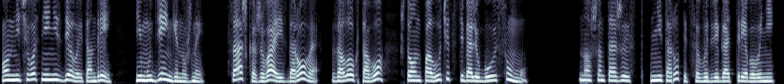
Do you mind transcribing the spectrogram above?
«Он ничего с ней не сделает, Андрей. Ему деньги нужны. Сашка, живая и здоровая, залог того, что он получит с тебя любую сумму. Но шантажист не торопится выдвигать требований,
